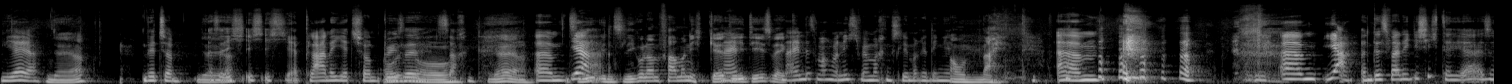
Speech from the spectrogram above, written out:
Ja, ja, Ja, ja. wird schon. Ja, also ja. Ich, ich, ich äh, plane jetzt schon böse oh no. Sachen. Ja, ja. Ähm, ins, ja. Ins Legoland fahren wir nicht, gell? Die Idee ist weg. Nein, das machen wir nicht. Wir machen schlimmere Dinge. Oh nein. Ähm, ähm, ja, und das war die Geschichte. Ja, also,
